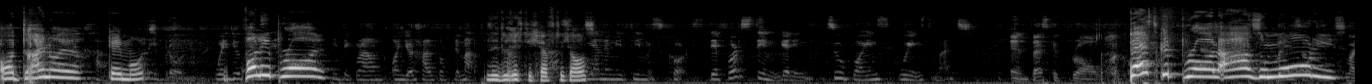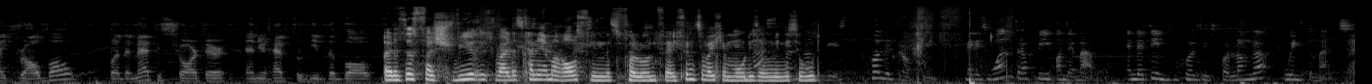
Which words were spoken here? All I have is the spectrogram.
Oh, drei neue Game Modes. Volley Brawl. Hit the ground on your half of the map. Sieht richtig heftig aus. The enemy team scores. The first team getting two points wins the match. And Basket Brawl, a Basket Brawl, ah, so Modis. like Brawl Ball, but the map is shorter and you have to hit the ball. Aber das ist voll schwierig, weil das kann ja immer rausfliegen. Das ist voll unfair. Ich finde solche Modis irgendwie nicht so gut. And the team who holds it for longer wins the match.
